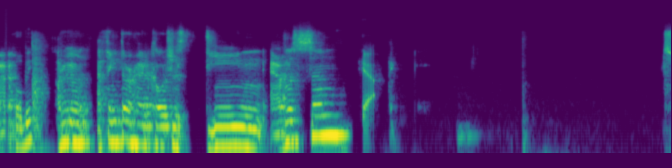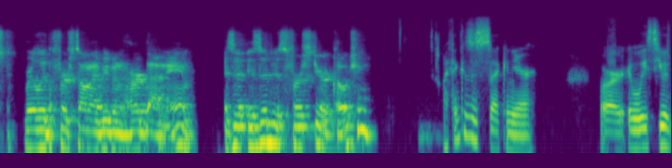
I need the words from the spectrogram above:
I, Kobe. I don't. I think their head coach is Dean Evason. Yeah. It's really the first time I've even heard that name. Is it is it his first year of coaching? I think it's his second year, or at least he was.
